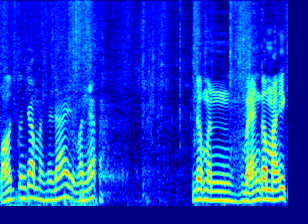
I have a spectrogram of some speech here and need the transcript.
บอสต้องจับมันให้ได้วันเนี้ยเดี๋ยวมันแหวงกับมาอีก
